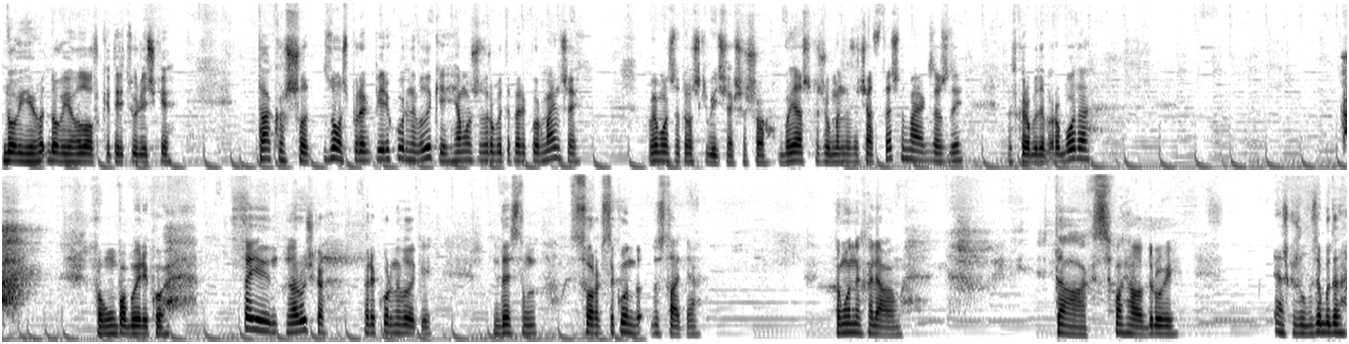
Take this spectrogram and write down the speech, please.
Довгі, довгі головки трицюлічки. Також що, знову ж перекур невеликий, я можу зробити перекур менший. Ви можете трошки більше, якщо що. Бо я ж кажу, в мене за час теж немає, як завжди. Скоро буде робота. Тому по бирику. Та на ручках перекур невеликий. Десь там 40 секунд достатньо. Тому не халявим. Так, погнали другий. Я ж кажу, це буде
